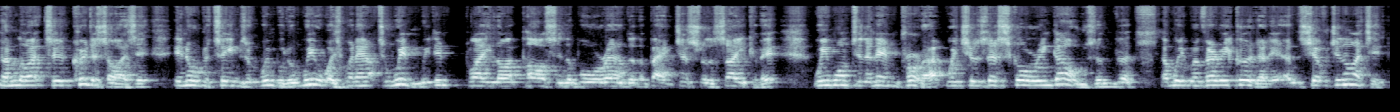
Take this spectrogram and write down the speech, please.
and like to criticise it. In all the teams at Wimbledon, we always went out to win. We didn't play like passing the ball around at the back just for the sake of it. We wanted an end product which was uh, scoring goals and uh, and we were very good at it. And Sheffield United,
